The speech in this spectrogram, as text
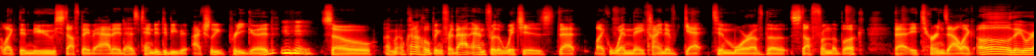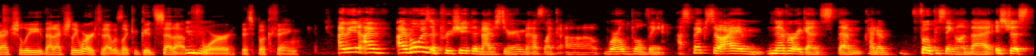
like the new stuff they've added has tended to be actually pretty good mm-hmm. so i'm, I'm kind of hoping for that and for the witches that like when they kind of get to more of the stuff from the book that it turns out like oh they were actually that actually worked that was like a good setup mm-hmm. for this book thing I mean, I've I've always appreciated the magisterium as like a world building aspect, so I am never against them kind of focusing on that. It's just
